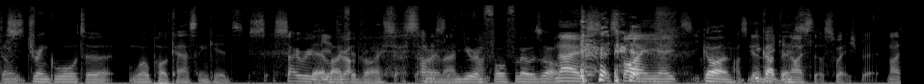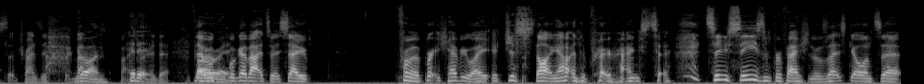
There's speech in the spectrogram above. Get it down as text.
don't drink water while podcasting, kids. S- So Bit rudely of life advice. Sorry, honestly- man, you're in full flow as well. No, it's, it's fine. You know, it's, Go on, I was you going to got make a this. nice little switch, but nice little transition. But Go on, Max hit it. ruined No, we'll, we'll go back to it. So, from a British heavyweight, just starting out in the pro ranks to two seasoned professionals, let's go on to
